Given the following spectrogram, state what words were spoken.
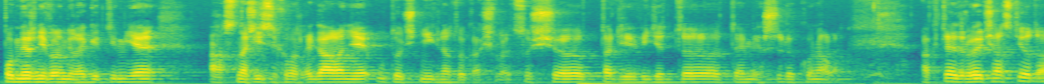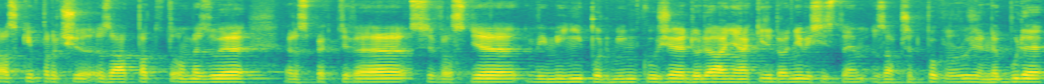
poměrně velmi legitimně a snaží se chovat legálně, útočník na to kašle, což tady je vidět téměř dokonale. A k té druhé části otázky, proč Západ to omezuje, respektive si vlastně vymíní podmínku, že dodá nějaký zbraňový systém za předpokladu, že nebude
